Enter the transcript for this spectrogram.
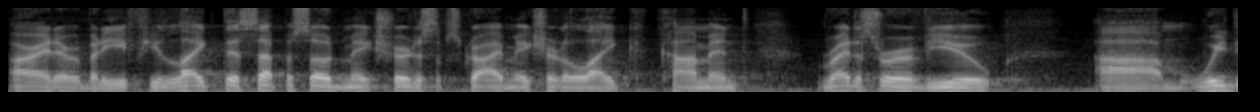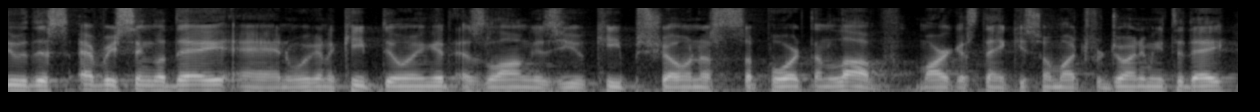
All right, everybody. If you like this episode, make sure to subscribe. Make sure to like, comment, write us a review. Um, we do this every single day, and we're going to keep doing it as long as you keep showing us support and love. Marcus, thank you so much for joining me today.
